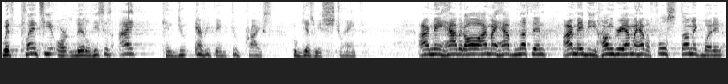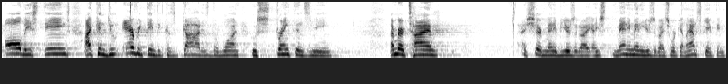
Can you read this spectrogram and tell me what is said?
with plenty or little. He says, I can do everything through Christ who gives me strength. I may have it all, I may have nothing, I may be hungry, I may have a full stomach, but in all these things, I can do everything because God is the one who strengthens me. I remember a time I shared many years ago, I used, many, many years ago, I used to work in landscaping.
